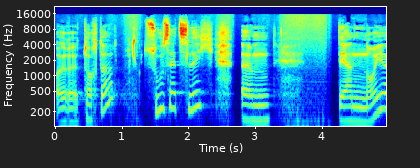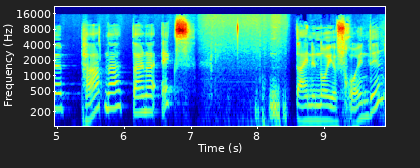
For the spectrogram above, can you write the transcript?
eure Tochter, zusätzlich ähm, der neue Partner deiner Ex, deine neue Freundin,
